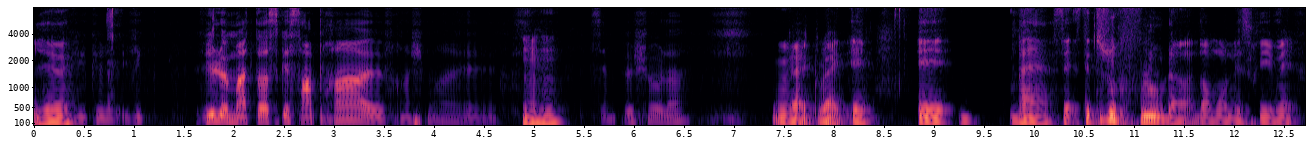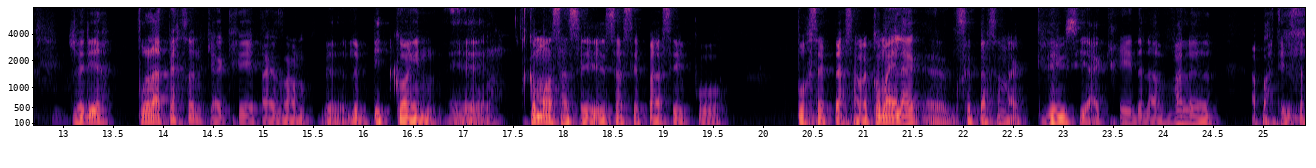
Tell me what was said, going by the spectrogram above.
Yeah. vu, que, vu, vu le matos que ça prend, euh, franchement, euh, Mhm. c'est un peu chaud là. Right, right. Et, et ben, c'était toujours flou dans, dans mon esprit, mais je veux dire, pour la personne qui a créé, par exemple, le, le Bitcoin, euh, comment ça s'est ça s'est passé pour, pour cette personne-là? Comment elle a, euh, cette personne a réussi à créer de la valeur à partir de ça?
